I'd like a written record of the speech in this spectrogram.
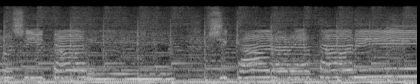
ましたり叱られたり。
